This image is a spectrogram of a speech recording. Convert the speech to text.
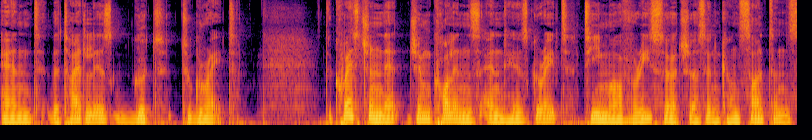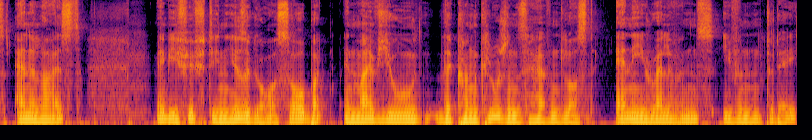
and the title is Good to Great. The question that Jim Collins and his great team of researchers and consultants analyzed maybe 15 years ago or so, but in my view, the conclusions haven't lost any relevance even today.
